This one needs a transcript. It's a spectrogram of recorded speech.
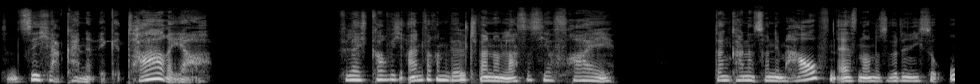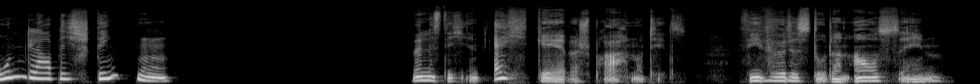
sind sicher keine Vegetarier. Vielleicht kaufe ich einfach ein Wildschwein und lasse es hier frei. Dann kann es von dem Haufen essen und es würde nicht so unglaublich stinken. Wenn es dich in echt gäbe, Sprachnotiz, wie würdest du dann aussehen?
